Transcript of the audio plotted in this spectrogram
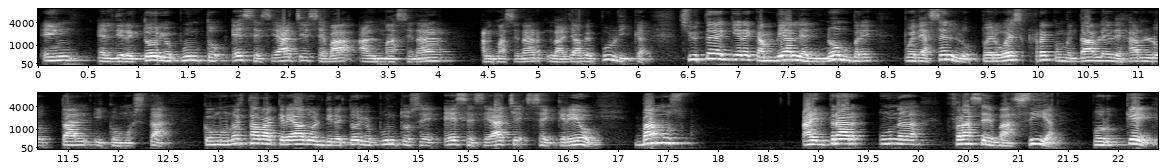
en el directorio .ssh se va a almacenar almacenar la llave pública. Si usted quiere cambiarle el nombre, puede hacerlo, pero es recomendable dejarlo tal y como está. Como no estaba creado el directorio .ssh, se creó. Vamos a entrar una frase vacía. ¿Por qué?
